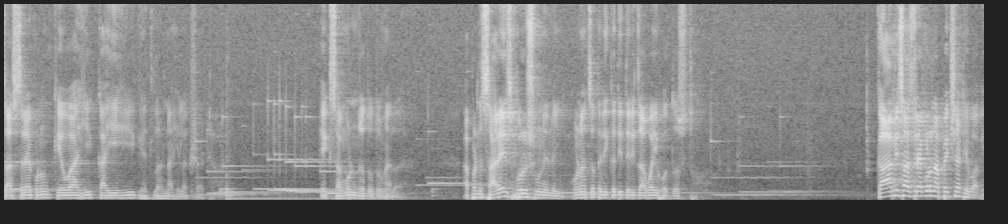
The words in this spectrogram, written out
सासऱ्याकडून केव्हाही काहीही घेतलं नाही लक्षात ठेवा. एक सांगून जातो तुम्हाला आपण सारेच पुरुष म्हणले कोणाचा तरी कधीतरी जावाई होत असतो. का आम्ही सासऱ्याकडून अपेक्षा ठेवावी.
